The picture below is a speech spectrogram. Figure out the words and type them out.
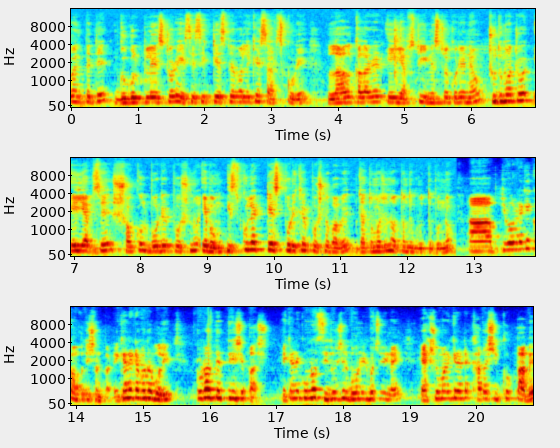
ব্যাংক পেতে গুগল প্লে স্টোরে এসএসসি টেস্ট পেপার লিখে সার্চ করে লাল কালারের এই অ্যাপসটি ইনস্টল করে নাও। শুধুমাত্র এই অ্যাপসে সকল বোর্ডের প্রশ্ন এবং স্কুলের টেস্ট পরীক্ষার প্রশ্ন পাবে, যা তোমার জন্য অত্যন্ত গুরুত্বপূর্ণ। কি বলে এটাকে? কম্পিটিশন পার্ট এখানে একটা কথা বলি টোটাল তেত্রিশে পাস এখানে কোনো সৃজনশীল বহু নির্বাচনী নাই। একশো মার্কের একটা খাতা শিক্ষক পাবে,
